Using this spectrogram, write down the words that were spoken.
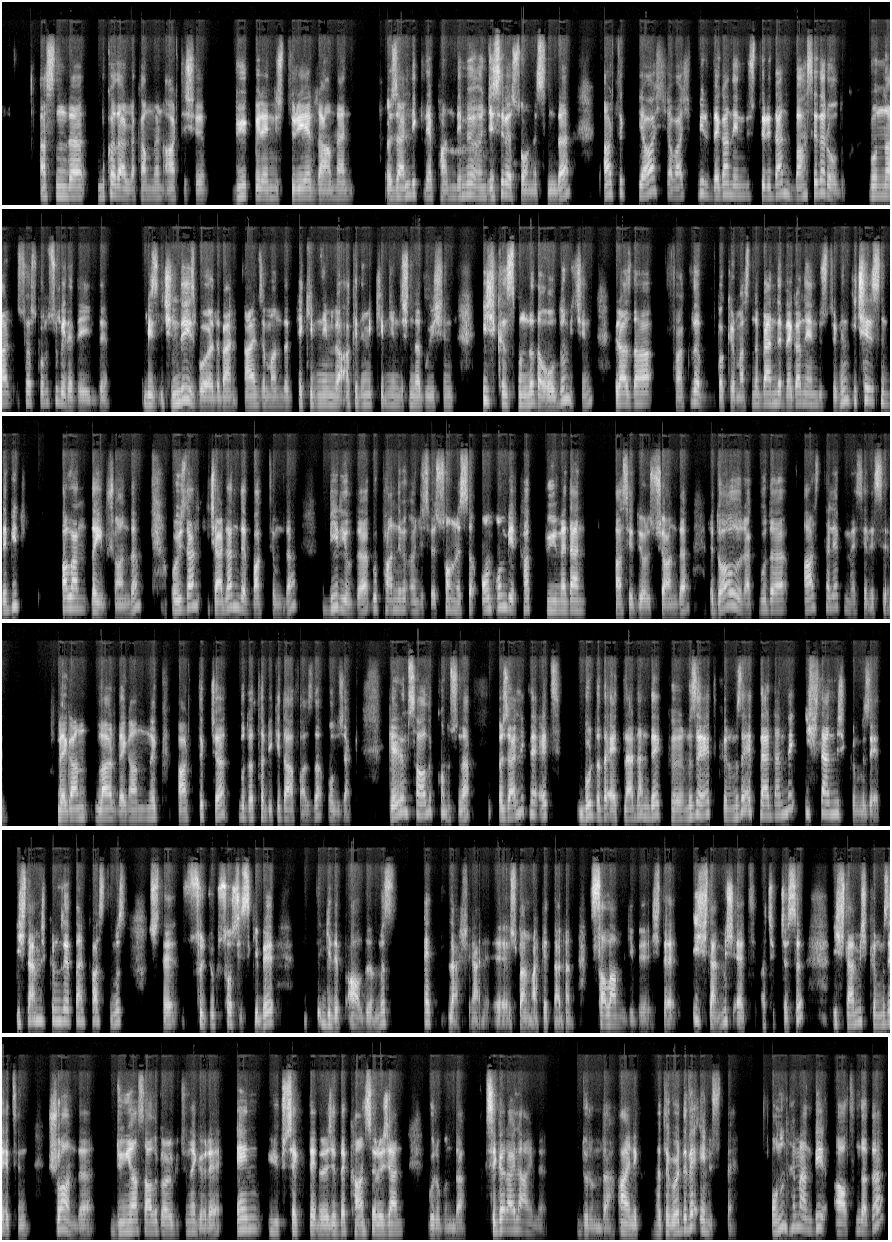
aslında bu kadar rakamların artışı büyük bir endüstriye rağmen özellikle pandemi öncesi ve sonrasında artık yavaş yavaş bir vegan endüstriden bahseder olduk. Bunlar söz konusu bile değildi. Biz içindeyiz bu arada. Ben aynı zamanda hekimliğim ve akademik kimliğim dışında bu işin iş kısmında da olduğum için biraz daha farklı bakıyorum aslında. Ben de vegan endüstrinin içerisinde bir alandayım şu anda. O yüzden içeriden de baktığımda bir yılda bu pandemi öncesi ve sonrası 10-11 kat büyümeden bahsediyoruz şu anda. E doğal olarak bu da arz talep meselesi. Veganlar, veganlık arttıkça bu da tabii ki daha fazla olacak. Gelelim sağlık konusuna. Özellikle et, burada da etlerden de kırmızı et, kırmızı etlerden de işlenmiş kırmızı et. İşlenmiş kırmızı etten kastımız işte sucuk, sosis gibi gidip aldığımız etler yani e, süpermarketlerden salam gibi işte işlenmiş et açıkçası. İşlenmiş kırmızı etin şu anda Dünya Sağlık Örgütü'ne göre en yüksek derecede kanserojen grubunda. Sigarayla aynı durumda, aynı kategoride ve en üstte. Onun hemen bir altında da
